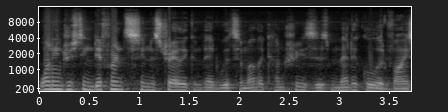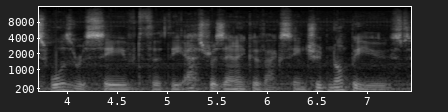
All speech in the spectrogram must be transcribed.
One interesting difference in Australia compared with some other countries is medical advice was received that the AstraZeneca vaccine should not be used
